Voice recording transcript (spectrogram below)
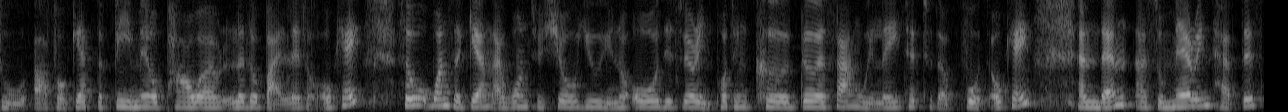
to uh, forget the female power little by little, okay? So once again, I want to show you, you know, all these very important ke, ge, sang related to the food, okay? And then uh, Sumerian have this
